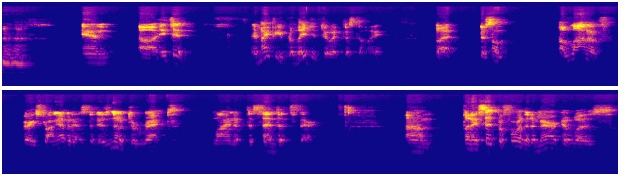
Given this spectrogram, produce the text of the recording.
Mm-hmm. And uh, it didn't. It might be related to it distantly, but there's a, a lot of very strong evidence that there's no direct line of descendants there. Um, but I said before that America was,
